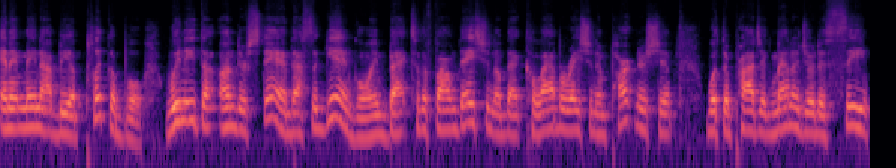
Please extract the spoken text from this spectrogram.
and it may not be applicable. We need to understand that's again going back to the foundation of that collaboration and partnership with the project manager to see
